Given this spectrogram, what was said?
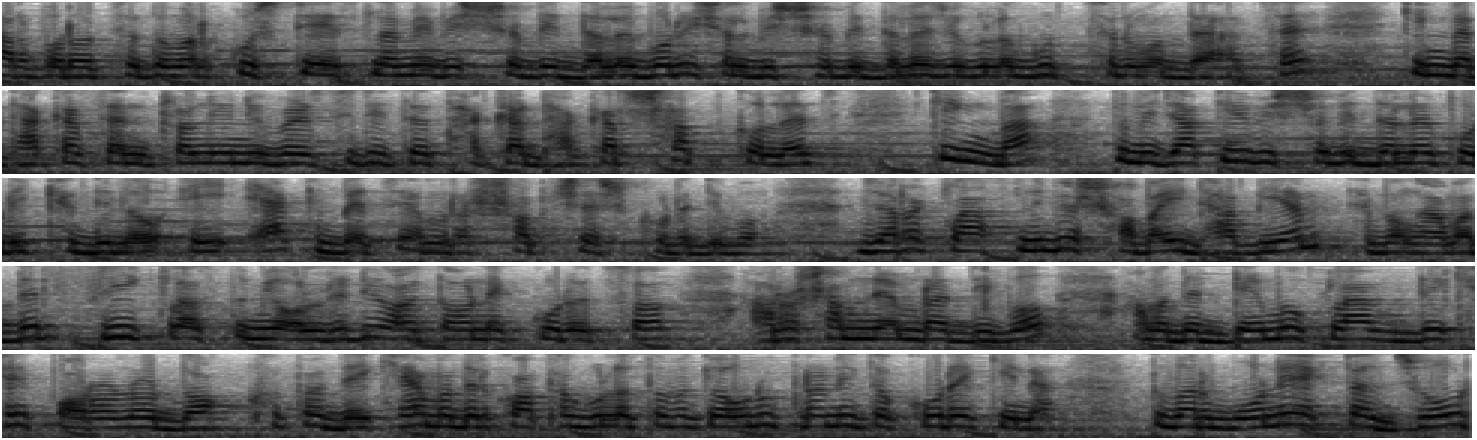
তারপর হচ্ছে তোমার কুষ্টিয়া ইসলামী বিশ্ববিদ্যালয়, বরিশাল বিশ্ববিদ্যালয় যেগুলো গুচ্ছের মধ্যে আছে, কিংবা ঢাকা সেন্ট্রাল ইউনিভার্সিটিতে থাকা ঢাকার সাত কলেজ কিংবা তুমি জাতীয় বিশ্ববিদ্যালয়ে পরীক্ষা দিলেও এই এক ব্যাচে আমরা সব শেষ করে দিব। যারা ক্লাস নিবে সবাই ঢাবিয়ান, এবং আমাদের ফ্রি ক্লাস তুমি অলরেডি হয়তো অনেক করেছ আরও সামনে আমরা দিব। আমাদের ডেমো ক্লাস দেখে, পড়ানোর দক্ষতা দেখে, আমাদের কথাগুলো তোমাকে অনুপ্রাণিত করে কিনা, তোমার মনে একটা জোর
